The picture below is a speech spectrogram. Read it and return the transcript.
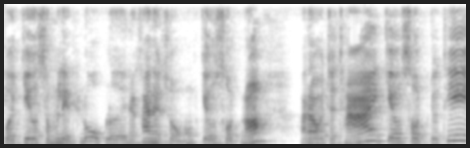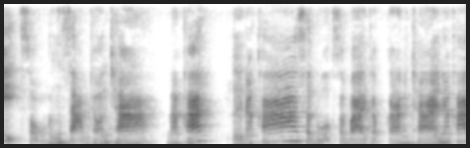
กว่าเจลสำเร็จรูปเลยนะคะ ในส่วนของเจลสดเนาะเราจะใช้เจลสดอยู่ที่ 2-3 ช้อนชานะคะ เลยนะคะ สะดวกสบายกับการใช้นะคะ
